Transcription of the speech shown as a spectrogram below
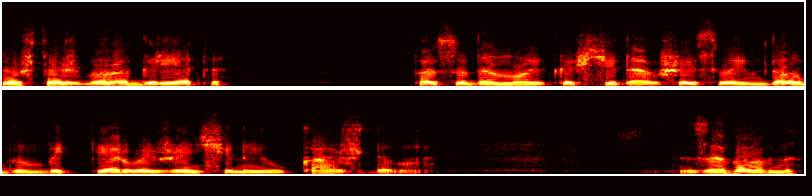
Ну что ж, была Грета, посудомойка, считавшая своим долгом быть первой женщиной у каждого. Забавно.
